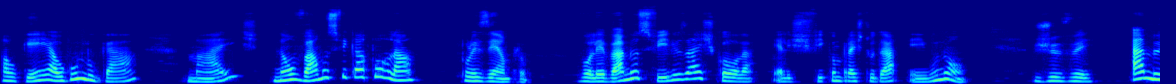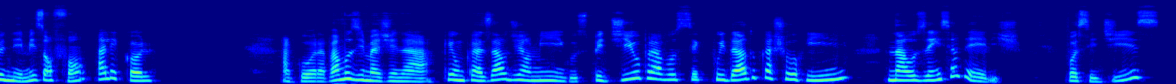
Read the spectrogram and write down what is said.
alguém a algum lugar, mas não vamos ficar por lá. Por exemplo, vou levar meus filhos à escola. Eles ficam para estudar, eu não. Je vais amener mes enfants à l'école. Agora, vamos imaginar que um casal de amigos pediu para você cuidar do cachorrinho na ausência deles. Você diz:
